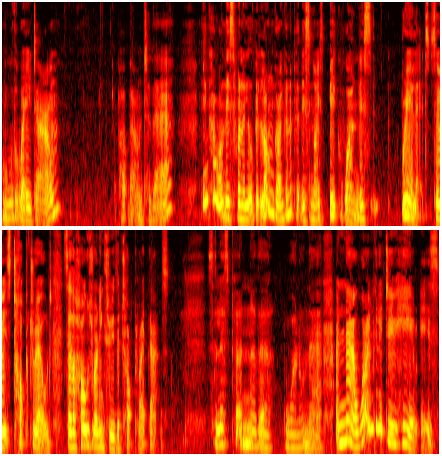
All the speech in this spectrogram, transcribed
all the way down. Pop that onto there. I think I want this one a little bit longer. I'm going to put this nice big one, this briolette. So it's top drilled. So the hole's running through the top like that. So let's put another one on there. And now what I'm going to do here is,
